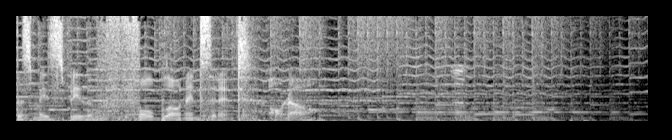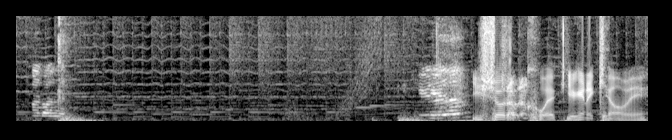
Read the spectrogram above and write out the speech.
This may be the full-blown incident. Oh no. You showed up quick. You're gonna kill me.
